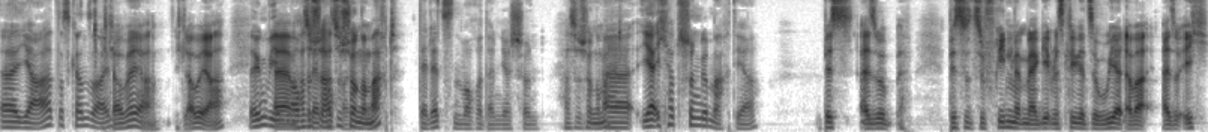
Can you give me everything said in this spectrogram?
Äh, ja, das kann sein. Ich glaube ja. Ich glaube ja. Irgendwie Ähm, hast, du, hast du schon gemacht? Der letzten Woche dann ja schon. Hast du schon gemacht? Äh, ja, ich hab's schon gemacht, ja. Bis, also, bist du zufrieden mit dem Ergebnis? Klingt jetzt so weird, aber also ich,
